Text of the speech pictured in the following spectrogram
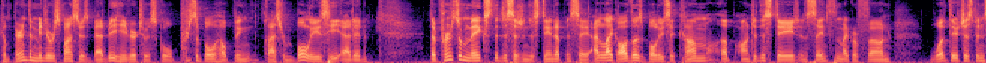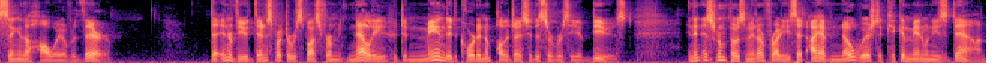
Comparing the media response to his bad behavior to a school principal helping classroom bullies, he added, The principal makes the decision to stand up and say, I like all those bullies to come up onto the stage and say into the microphone what they've just been saying in the hallway over there. The interview then sparked a response from McNally, who demanded Corden apologize to the servers he abused. In an Instagram post made on Friday, he said, I have no wish to kick a man when he's down,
